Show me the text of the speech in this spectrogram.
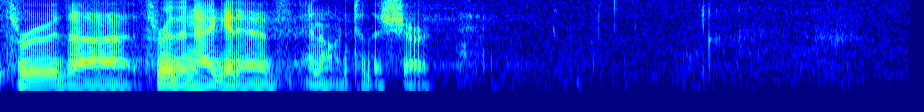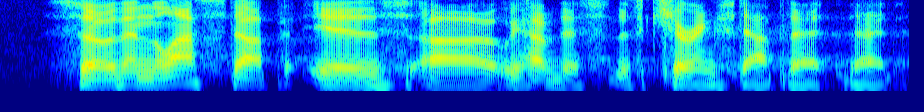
through the, through the negative and onto the shirt. So then the last step is uh, we have this, this curing step that, that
